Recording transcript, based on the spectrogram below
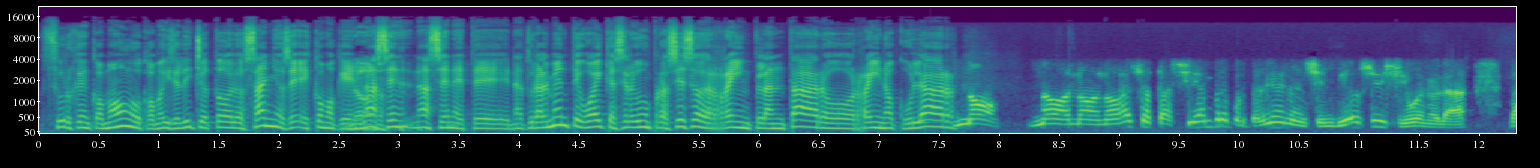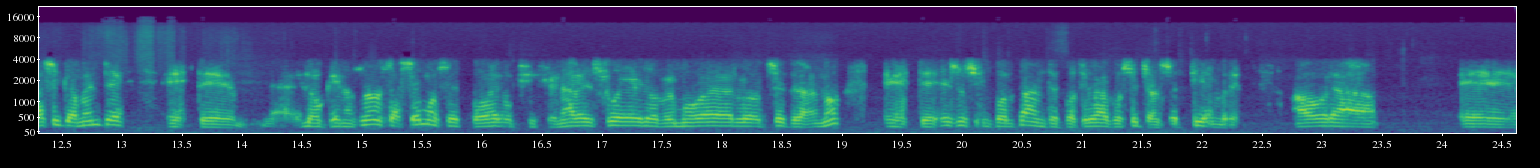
surgen como hongo, como dice el dicho, todos los años. Es como que No, no. nacen, nacen este, naturalmente o hay que hacer algún proceso de reimplantar o reinocular. No, no, no, no, eso está siempre porque viven en simbiosis y bueno, la básicamente este lo que nosotros hacemos es poder oxigenar el suelo, removerlo, etcétera, ¿no? Este, eso es importante, posterior a la cosecha en septiembre. Ahora eh,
